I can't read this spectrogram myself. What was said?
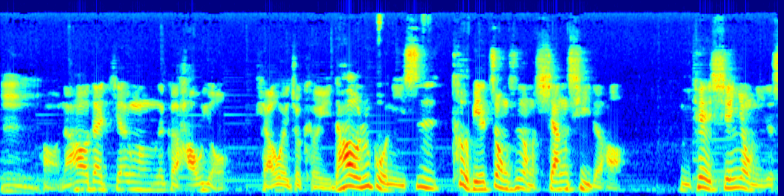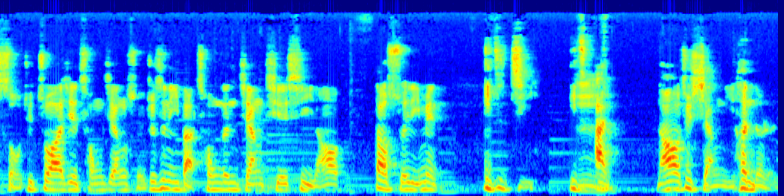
嗯，哦，然后再加用那个蚝油调味就可以。然后如果你是特别重视那种香气的哈、你可以先用你的手去抓一些葱姜水，就是你把葱跟姜切细，然后到水里面一直挤，一直按，然后去想你恨的人，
